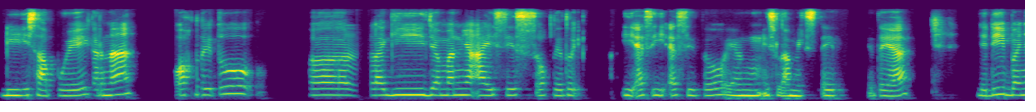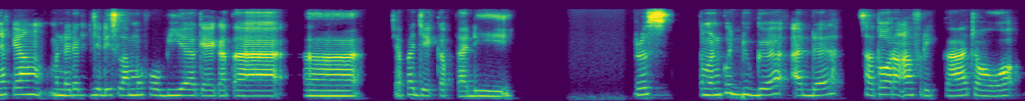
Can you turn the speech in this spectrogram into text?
di subway karena waktu itu uh, lagi zamannya ISIS waktu itu ISIS itu yang Islamic State gitu ya. Jadi banyak yang mendadak jadi Islamofobia kayak kata uh, siapa Jacob tadi. Terus temanku juga ada satu orang Afrika cowok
